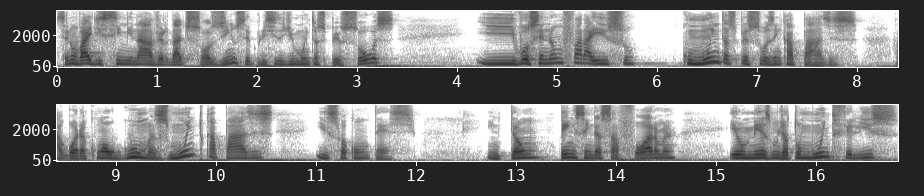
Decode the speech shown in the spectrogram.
Você não vai disseminar a verdade sozinho, você precisa de muitas pessoas e você não fará isso com muitas pessoas incapazes. Agora, com algumas muito capazes, isso acontece. Então, pensem dessa forma. Eu mesmo já estou muito feliz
